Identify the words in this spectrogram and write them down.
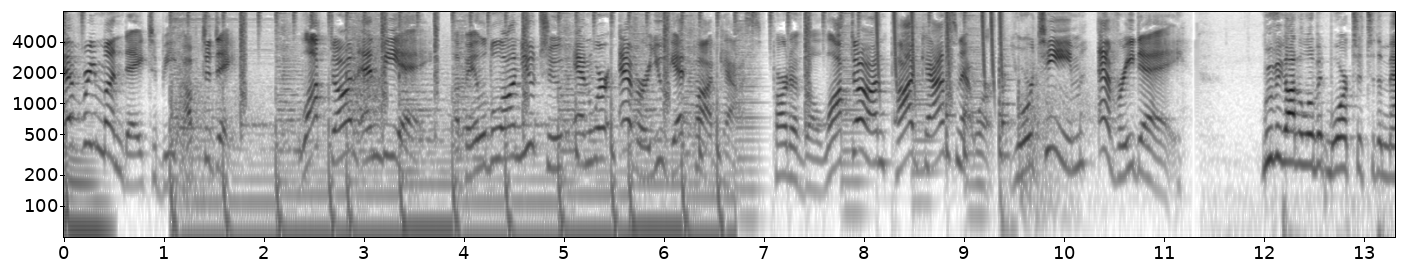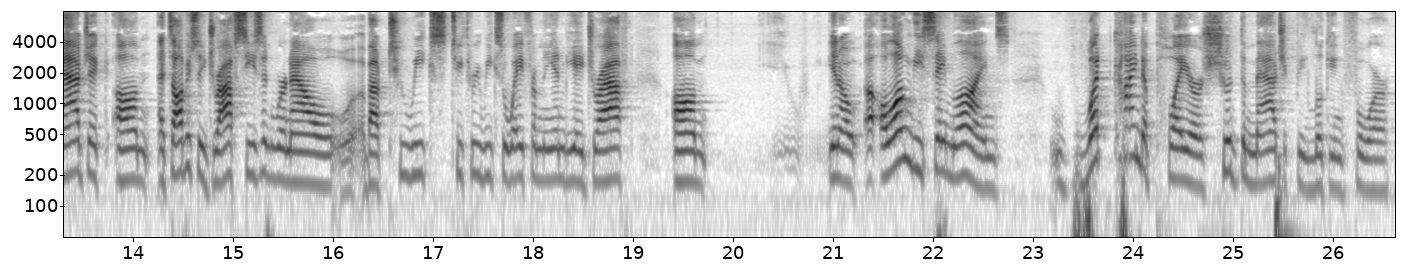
every Monday to be up to date. Locked On NBA, available on YouTube and wherever you get podcasts. Part of the Locked On Podcast Network. Your team every day. Moving on a little bit more to, to the Magic, um, it's obviously draft season. We're now about two weeks, two, three weeks away from the NBA draft. Um, you know, along these same lines, what kind of player should the Magic be looking for?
